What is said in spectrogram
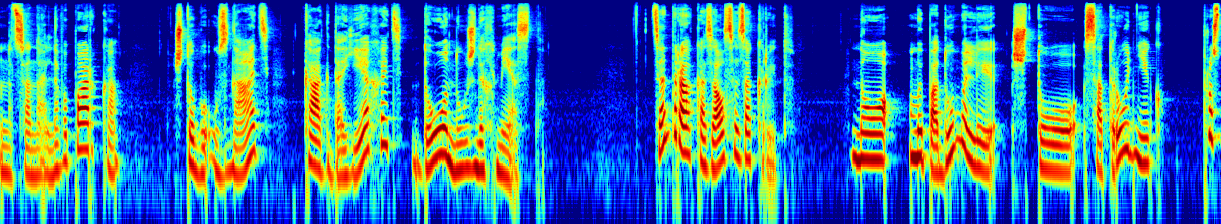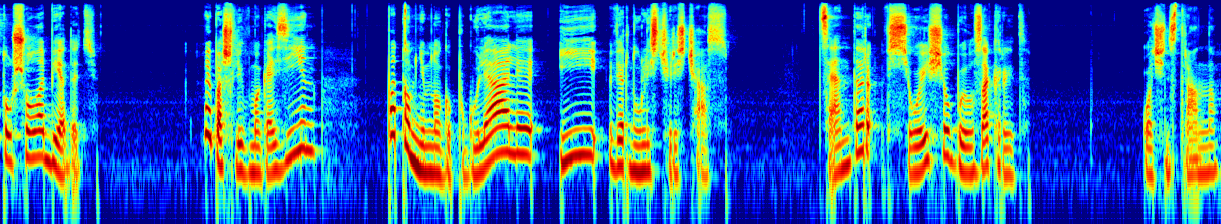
национального парка, чтобы узнать, как доехать до нужных мест. Центр оказался закрыт, но мы подумали, что сотрудник просто ушел обедать мы пошли в магазин, потом немного погуляли и вернулись через час. Центр все еще был закрыт. Очень странно.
